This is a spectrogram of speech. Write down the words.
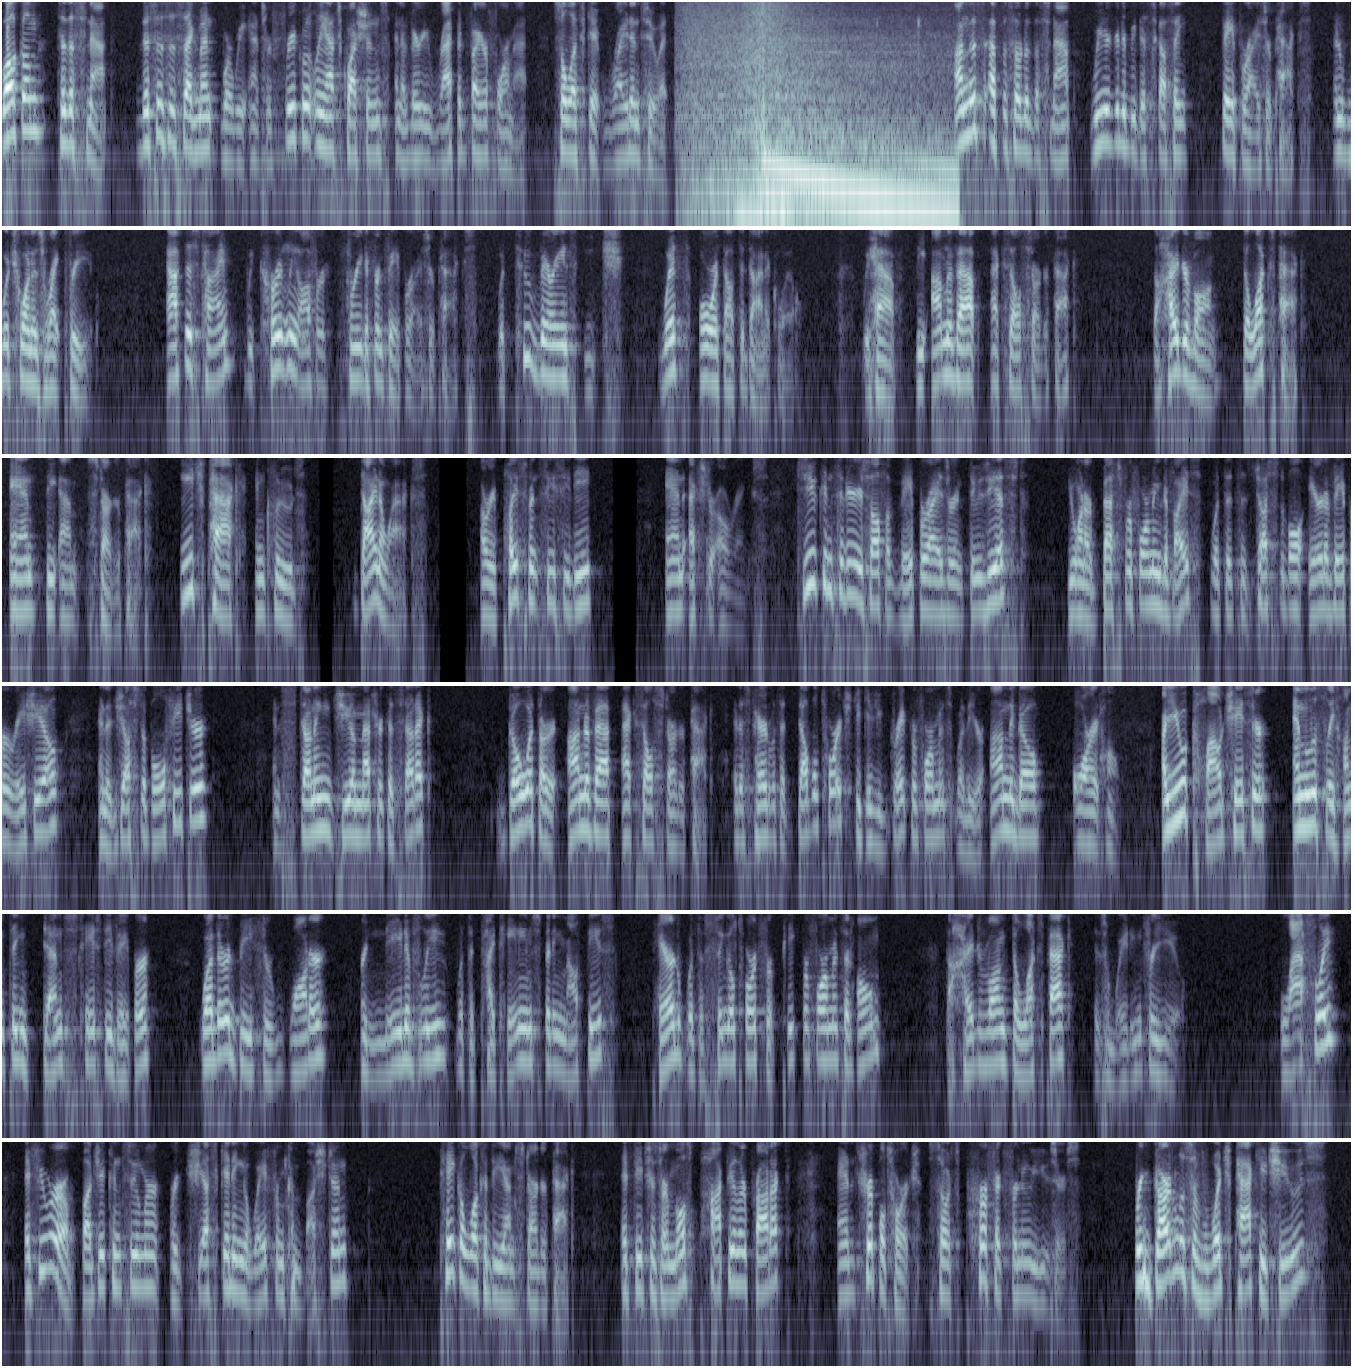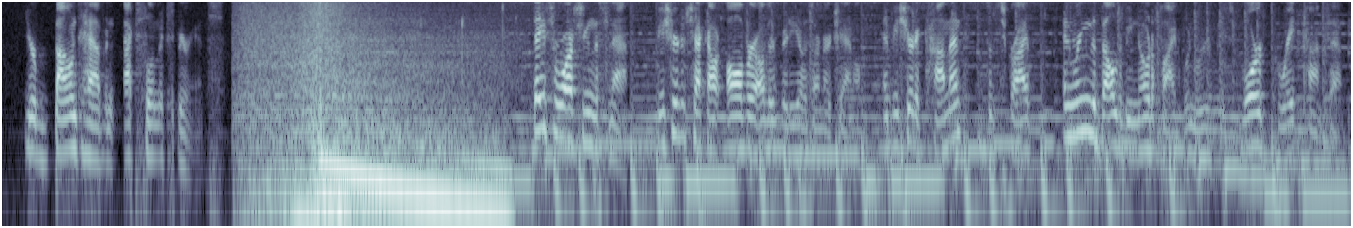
Welcome to The Snap. This is a segment where we answer frequently asked questions in a very rapid fire format. So let's get right into it. On this episode of The Snap, we are going to be discussing vaporizer packs and which one is right for you. At this time, we currently offer three different vaporizer packs with two variants each, with or without the Dynacoil. We have the Omnivap XL Starter Pack, the Hydrovong Deluxe Pack, and the M Starter Pack. Each pack includes Dynowax, a replacement CCD, and extra O-rings. Do you consider yourself a vaporizer enthusiast? You want our best performing device with its adjustable air to vapor ratio and adjustable feature and stunning geometric aesthetic? Go with our Omnivap XL Starter Pack. It is paired with a double torch to give you great performance whether you're on the go or at home. Are you a cloud chaser endlessly hunting dense, tasty vapor? Whether it be through water or natively with a titanium spinning mouthpiece, paired with a single torch for peak performance at home, the Hydrovong Deluxe Pack is waiting for you. Lastly, if you are a budget consumer or just getting away from combustion, take a look at the M Starter Pack. It features our most popular product and a triple torch, so it's perfect for new users. Regardless of which pack you choose, you're bound to have an excellent experience. Thanks for watching The Snap. Be sure to check out all of our other videos on our channel, and be sure to comment, subscribe, and ring the bell to be notified when we release more great content.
